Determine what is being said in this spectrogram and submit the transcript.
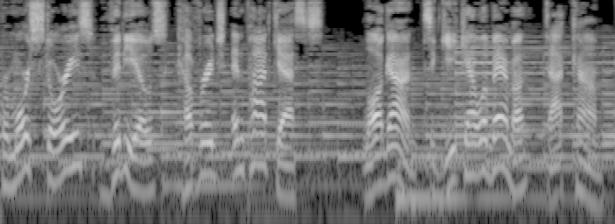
For more stories, videos, coverage, and podcasts, log on to geekalabama.com.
